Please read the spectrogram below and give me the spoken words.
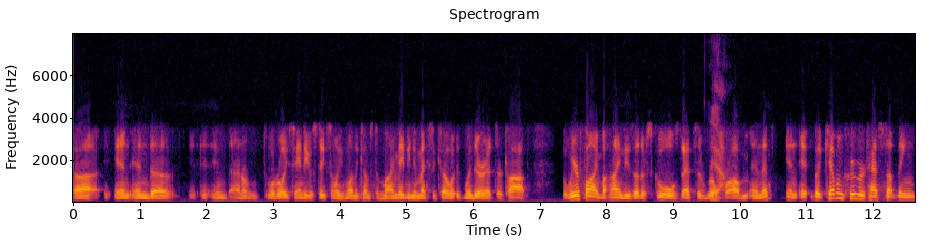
uh, and and uh, and I don't well really San Diego State's the only one that comes to mind. Maybe New Mexico when they're at their top, but we're falling behind these other schools. That's a real Yeah. problem, and that's and it, but Kevin Kruger has something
